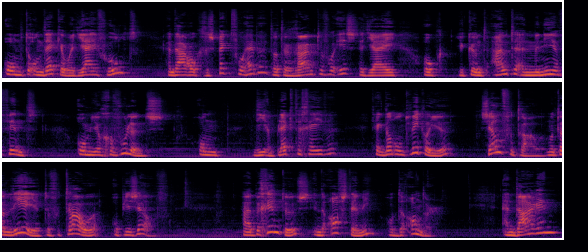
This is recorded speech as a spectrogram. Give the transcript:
om te ontdekken wat jij voelt, en daar ook respect voor hebben, dat er ruimte voor is, dat jij ook je kunt uiten en manier vindt om je gevoelens, om die een plek te geven. Kijk, dan ontwikkel je zelfvertrouwen, want dan leer je te vertrouwen op jezelf. Maar het begint dus in de afstemming op de ander. En daarin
